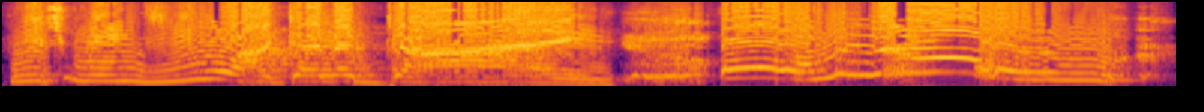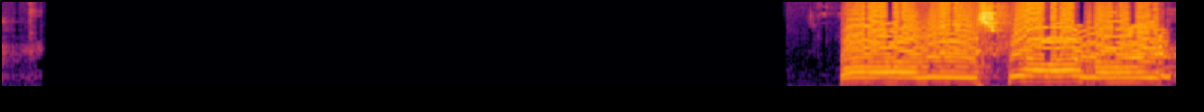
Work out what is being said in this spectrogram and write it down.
which means you are gonna die. Oh no! Always forward.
